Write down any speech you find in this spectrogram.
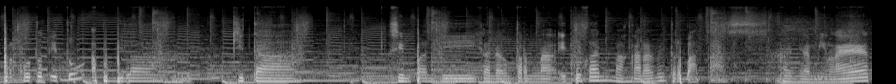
perkutut itu apabila kita simpan di kandang ternak itu kan makanannya terbatas, hanya millet,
